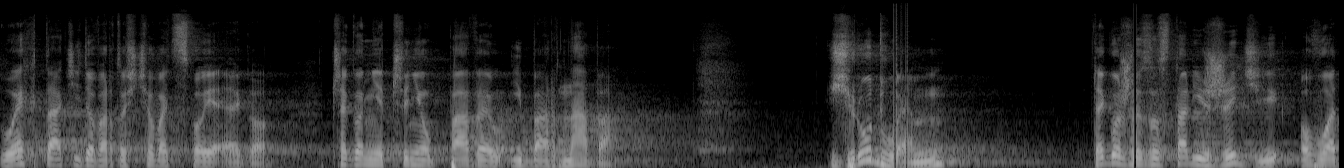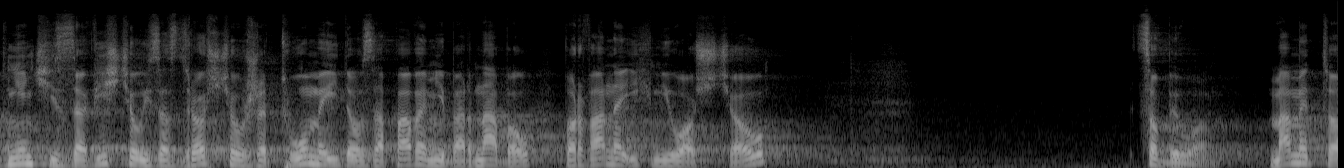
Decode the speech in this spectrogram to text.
łechtać i dowartościować swoje ego, czego nie czynią Paweł i Barnaba. Źródłem tego, że zostali Żydzi owładnięci zawiścią i zazdrością, że tłumy idą za Pawłem i Barnabą, porwane ich miłością, co było? Mamy to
